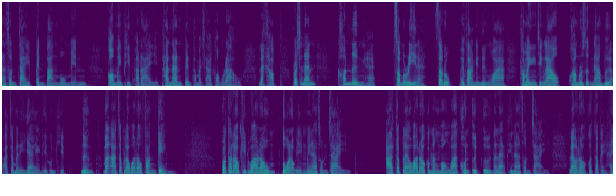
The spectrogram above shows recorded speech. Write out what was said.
น่าสนใจเป็นบางโมเมนต์ก็ไม่ผิดอะไร ถ้านั่นเป็นธรรมชาติของเรานะครับ เพราะฉะนั้นข้อหนึ่งฮะ summary นะสรุปให้ฟังนิดหนึ่งว่าทำไมจริง ๆ แล้ว ความรู้สึกน่าเบื่ออาจจะไม่ได้แย่อย่างที่คุณคิด หนึ่งมันอาจจะแปลว่าเราฟังเก่ง เพราะถ้าเราคิดว่าเราตัวเราเองไม่น่าสนใจ อาจจะแปลว่าเรากำลังมองว่าคนอื่นๆ นั่นแหละที่น่าสนใจ แล้วเราก็จะไปให้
